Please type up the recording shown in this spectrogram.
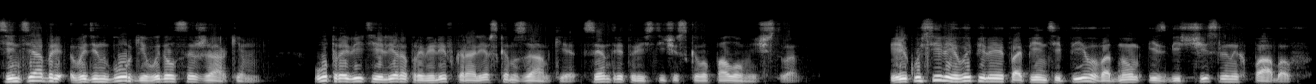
Сентябрь в Эдинбурге выдался жарким. Утро Вити и Лера провели в Королевском замке, центре туристического паломничества. Перекусили и выпили по пенте пива в одном из бесчисленных пабов.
